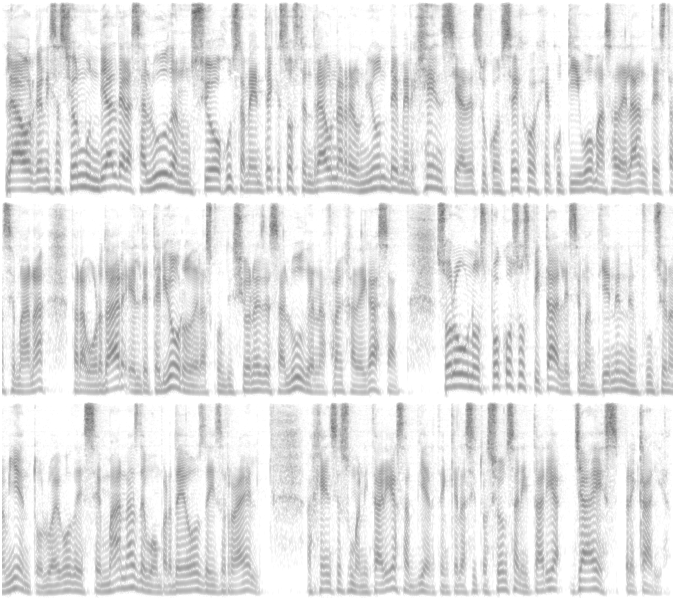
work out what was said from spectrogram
La Organización Mundial de la Salud anunció justamente que sostendrá una reunión de emergencia de su Consejo Ejecutivo más adelante esta semana para abordar el deterioro de las condiciones de salud en la franja de Gaza. Solo unos pocos hospitales se mantienen en funcionamiento luego de semanas de bombardeos de Israel. Agencias humanitarias advierten que la situación sanitaria ya es precaria.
